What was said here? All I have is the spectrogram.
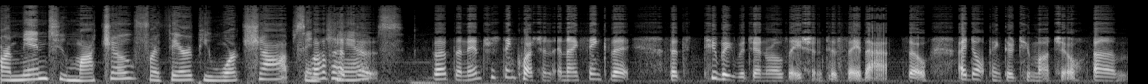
are men too macho for therapy workshops and Well, camps? That's an interesting question, and I think that that's too big of a generalization to say that. So I don't think they're too macho. Um,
